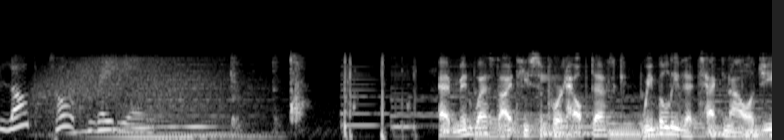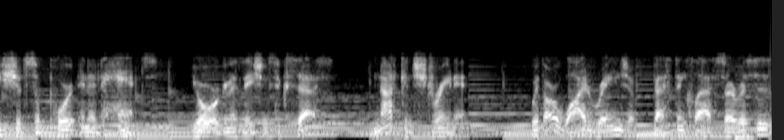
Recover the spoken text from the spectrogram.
Blog Talk Radio. At Midwest IT Support Help Desk, we believe that technology should support and enhance your organization's success, not constrain it. With our wide range of best in class services,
